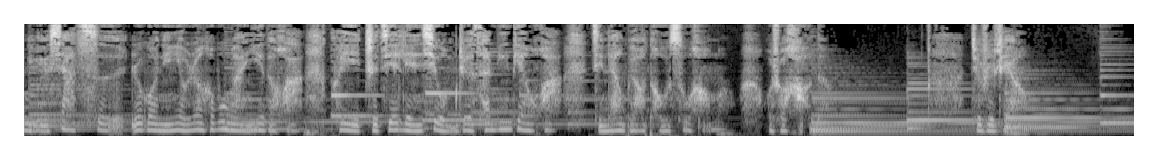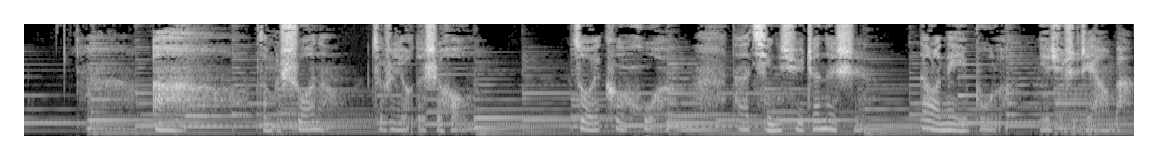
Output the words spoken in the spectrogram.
那个下次如果您有任何不满意的话，可以直接联系我们这个餐厅电话，尽量不要投诉，好吗？我说好的，就是这样。啊，怎么说呢？就是有的时候，作为客户啊，他的情绪真的是到了那一步了。也许是这样吧。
